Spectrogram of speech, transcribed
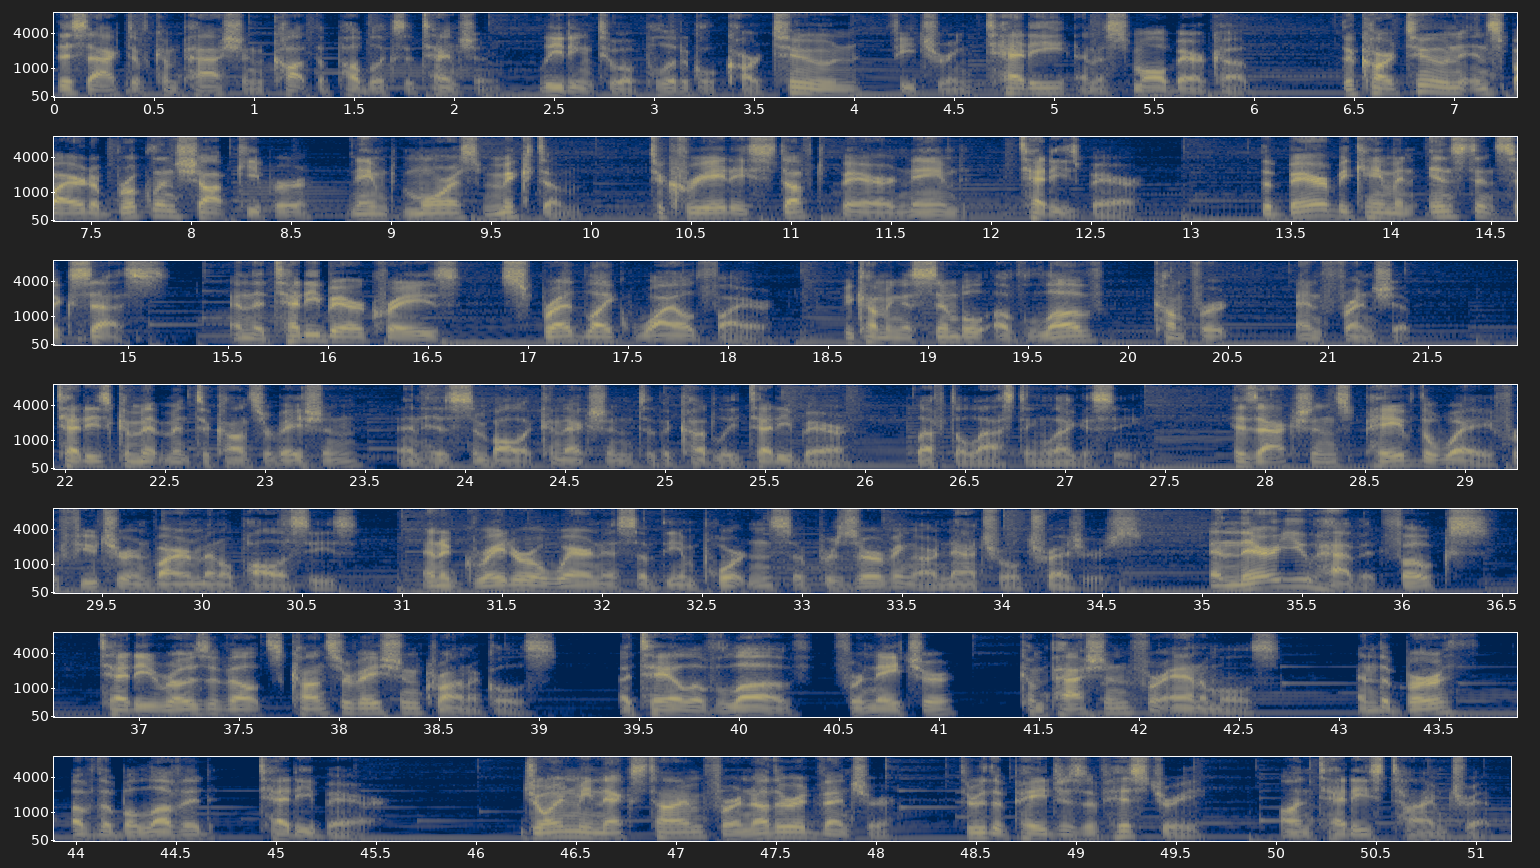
This act of compassion caught the public's attention, leading to a political cartoon featuring Teddy and a small bear cub. The cartoon inspired a Brooklyn shopkeeper named Morris Michtom to create a stuffed bear named Teddy's Bear. The bear became an instant success, and the teddy bear craze spread like wildfire, becoming a symbol of love, comfort, and friendship. Teddy's commitment to conservation and his symbolic connection to the cuddly teddy bear left a lasting legacy. His actions paved the way for future environmental policies and a greater awareness of the importance of preserving our natural treasures. And there you have it, folks Teddy Roosevelt's Conservation Chronicles, a tale of love for nature, compassion for animals, and the birth of the beloved teddy bear. Join me next time for another adventure through the pages of history on Teddy's Time Trip.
